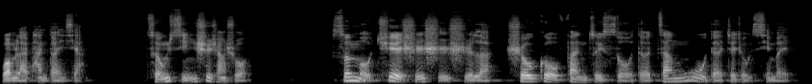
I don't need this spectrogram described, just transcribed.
我们来判断一下。从形式上说，孙某确实实施了收购犯罪所得赃物的这种行为。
